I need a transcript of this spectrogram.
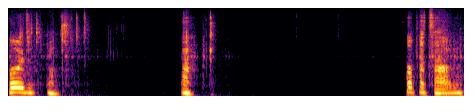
koyduk mu? Kapat abi.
